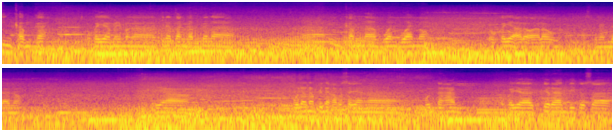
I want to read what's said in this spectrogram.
income ka kaya may mga tinatanggap ka na ah, income na buwan-buwan no? O kaya araw-araw mas maganda no? Kaya wala nang pinakamasayang ah, puntahan o kaya tirahan dito sa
